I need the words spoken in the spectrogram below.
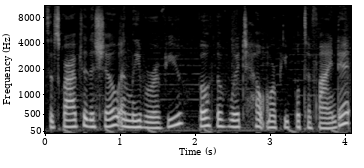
Subscribe to the show and leave a review, both of which help more people to find it.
